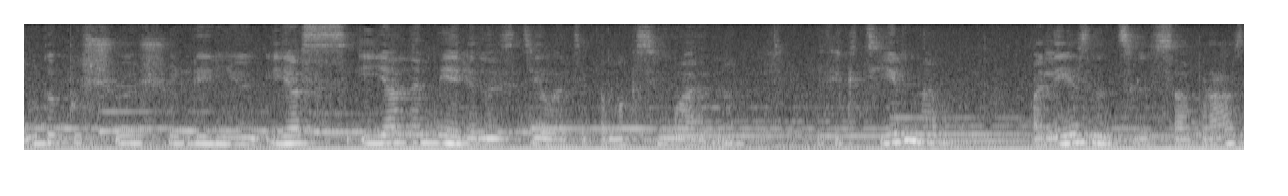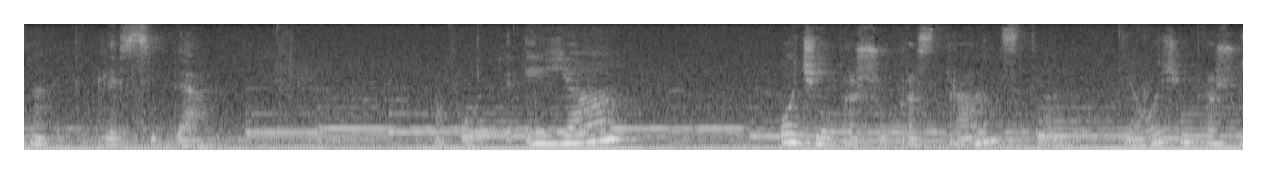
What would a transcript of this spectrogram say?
отсюда пущу еще линию. И я, и я намерена сделать это максимально эффективно, полезно, целесообразно для себя. Вот. И я очень прошу пространство, я очень прошу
